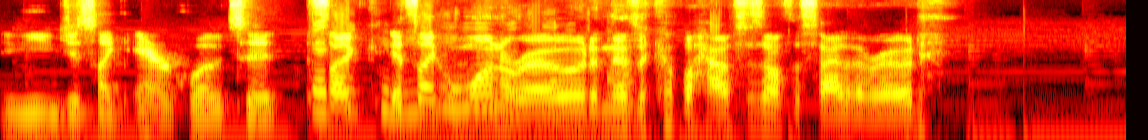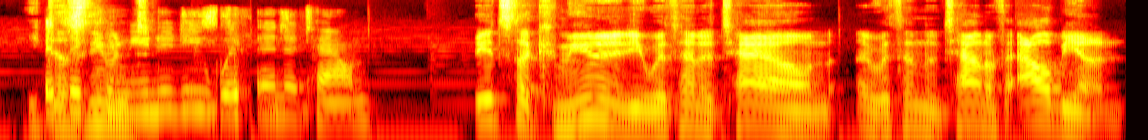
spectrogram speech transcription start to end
and you just like air quotes it. it's, It's like it's like one road and there's a couple houses off the side of the road. It It's a doesn't even. community within a town. it's a community within a town within the town of Albion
